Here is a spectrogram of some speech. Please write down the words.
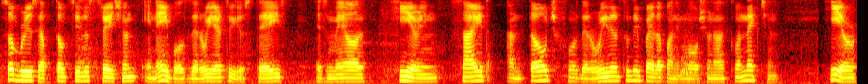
So Bruce Aptop's illustration enables the reader to use taste, smell, hearing, sight, and touch for the reader to develop an emotional connection. Here,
